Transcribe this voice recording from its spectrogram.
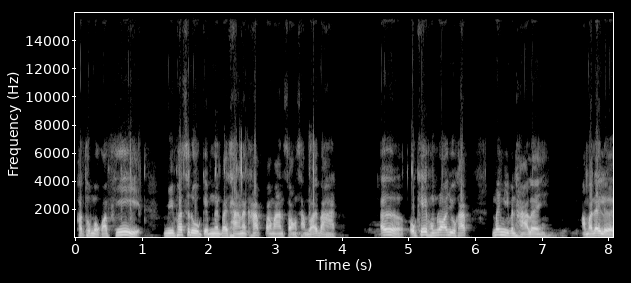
เขาโทรบอกว่าพี่มีพัสดุเก็บเงินปลายทางนะครับ ประมาณสองสามร้อยบาท เออโอเค ผมรออยู่ครับ ไม่มีปัญหาเลย เอามาได้เลย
